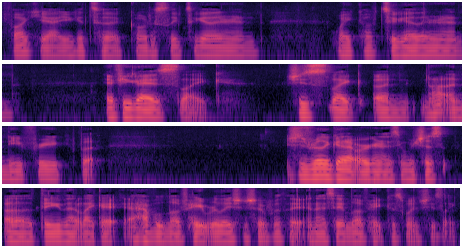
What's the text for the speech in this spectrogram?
fuck yeah you get to go to sleep together and wake up together and if you guys like she's like a not a neat freak, but she's really good at organizing, which is a thing that like I, have a love hate relationship with it, and I say love hate because when she's like,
